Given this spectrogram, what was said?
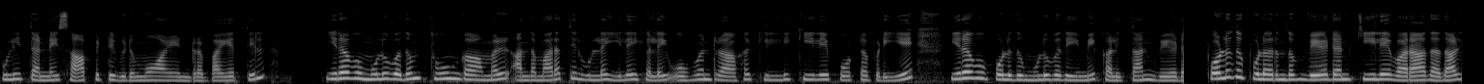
புலி தன்னை சாப்பிட்டு விடுமோ என்ற பயத்தில் இரவு முழுவதும் தூங்காமல் அந்த மரத்தில் உள்ள இலைகளை ஒவ்வொன்றாக கிள்ளி கீழே போட்டபடியே இரவு பொழுது முழுவதையுமே கழித்தான் வேடன். பொழுது புலர்ந்தும் வேடன் கீழே வராததால்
